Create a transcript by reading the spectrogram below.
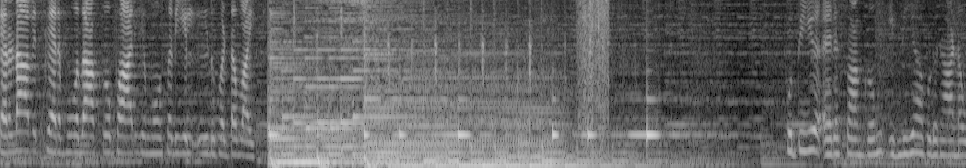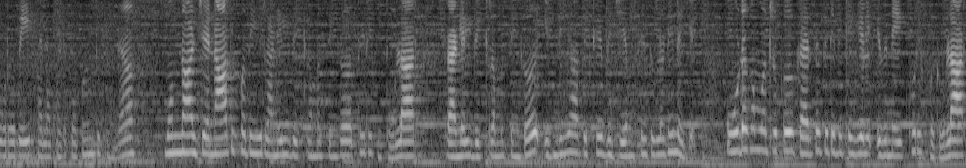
கனடாவிற்கு அனுப்புவதாக பாரிய மோசடியில் ஈடுபட்ட வைத்தியர் புதிய அரசாங்கம் இந்தியாவுடனான உறவை பலப்படுத்த வேண்டும் என முன்னாள் ஜனாதிபதி ரணில் விக்ரமசிங்கே தெரிவித்துள்ளார். ரணில் விக்ரமசிங்கே இந்தியாவிற்கு விஜயம் செய்துள்ள நிலையில் ஊடகம் ஒன்றுக்கு கருத்து தெரிவிக்கையில் இதனை குறிப்பிட்டுள்ளார்.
